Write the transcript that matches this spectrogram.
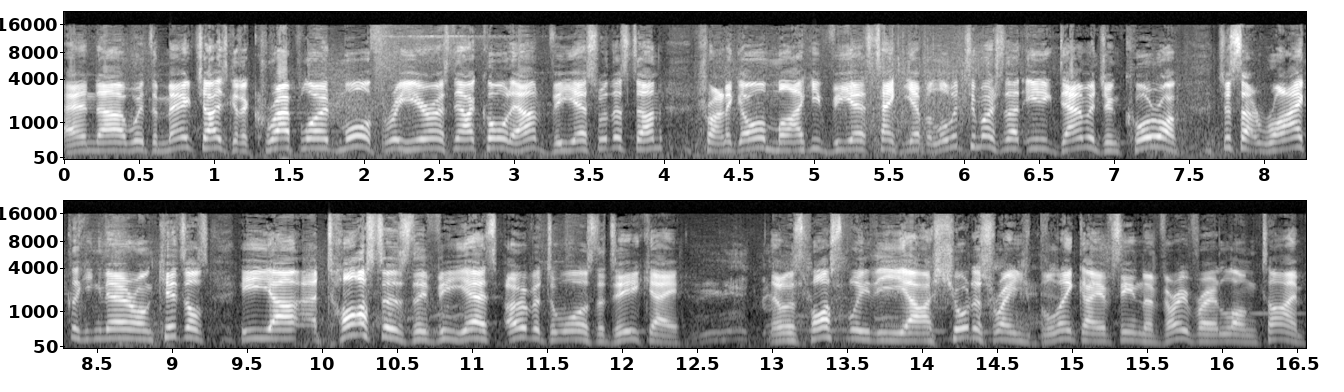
And uh, with the Magchar, he's got a crap load more. Three heroes now called out. VS with a stun, trying to go on Mikey. VS tanking up a little bit too much of that edict damage, and Korok just that right clicking there on Kizzles. He uh, tosses the VS over towards the DK. That was possibly the uh, shortest range blink I have seen in a very, very long time,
